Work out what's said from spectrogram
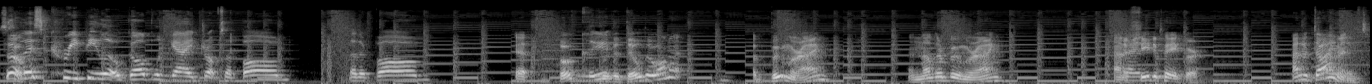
So So, this creepy little goblin guy drops a bomb, another bomb. a book Loot. with a dildo on it, a boomerang, another boomerang, and a sheet of paper, and a diamond,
